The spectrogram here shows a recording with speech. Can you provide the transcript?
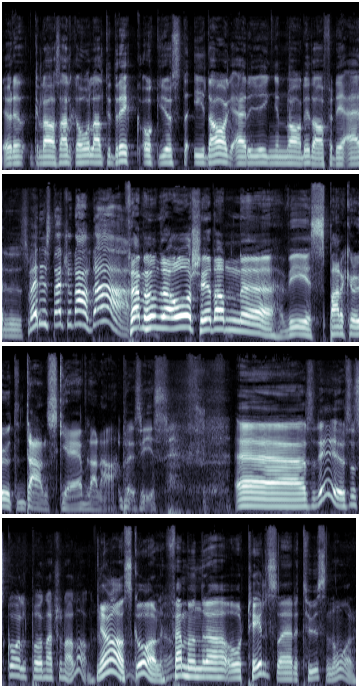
över ett glas alkoholhaltig dryck och just idag är det ju ingen vanlig dag för det är Sveriges nationaldag! 500 år sedan eh, vi sparkar ut danskjävlarna! Precis. Eh, så det är ju, så skål på nationaldagen. Ja, skål! 500 år till så är det 1000 år.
